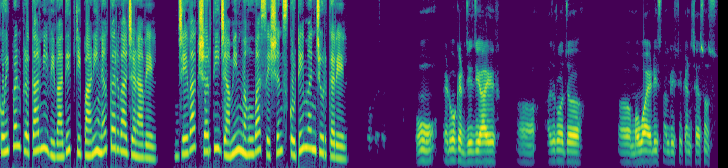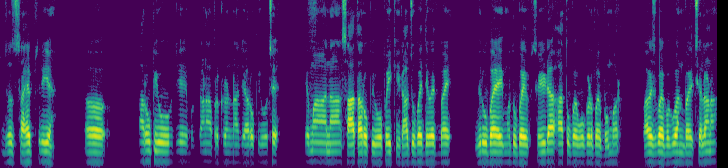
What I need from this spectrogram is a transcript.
કોઈપણ પ્રકારની વિવાદિત ટિપ્પાણી ન કરવા જણાવેલ. જેવા ક્ષરતી જામીન મહુવા સેશન્સ કોર્ટે મંજૂર કરેલ. હું એડવોકેટ જીજીઆઈ આજરોજ અ, Mahuva additional district and sessions જજ સાહેબશ્રીએ આરોપીઓ જે બગદાણા પ્રકરણના જે આરોપીઓ છે એમાંના સાત આરોપીઓ પૈકી રાજુભાઈ દેવેતભાઈ વીરુભાઈ મધુભાઈ સૈડા આતુભાઈ ઓગળભાઈ ભમર ભાવેશભાઈ ભગવાનભાઈ છેલાણા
